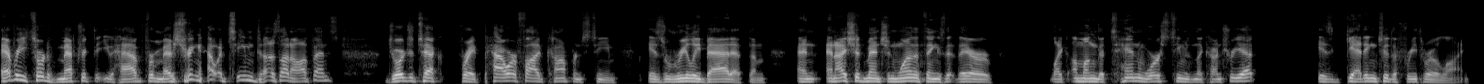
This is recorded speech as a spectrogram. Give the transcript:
every sort of metric that you have for measuring how a team does on offense. Georgia Tech for a Power Five conference team is really bad at them. And and I should mention one of the things that they are like among the 10 worst teams in the country yet is getting to the free throw line.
